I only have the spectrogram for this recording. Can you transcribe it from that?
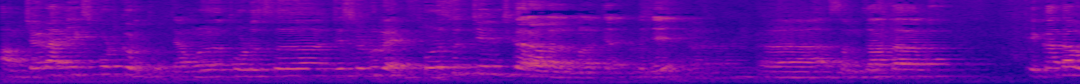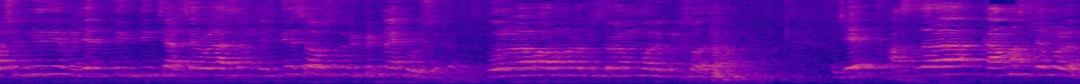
आमच्याकडे आम्ही एक्सपोर्ट करतो. त्यामुळं थोडंसं जे शेड्यूल आहे थोडंसं चेंज करावं लागलं मला त्यात. म्हणजे समजा आता एखादा औषध मी म्हणजे तीन तीन चार चार वेळा असं म्हणजे तेच औषध रिपीट नाही करू शकत. दोन वेळा मारून मला दुसरा मॉलिक्युल शोधा म्हणजे असं जरा काम असल्यामुळं.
